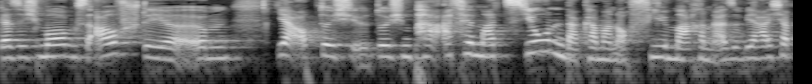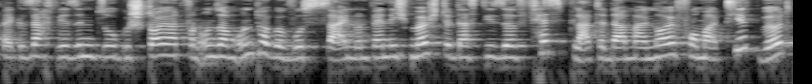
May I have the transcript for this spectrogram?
dass ich morgens aufstehe. Ähm, ja, ob durch durch ein paar Affirmationen, da kann man auch viel machen. Also wir, ich habe ja gesagt, wir sind so gesteuert von unserem Unterbewusstsein und wenn ich möchte, dass diese Festplatte da mal neu formatiert wird,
